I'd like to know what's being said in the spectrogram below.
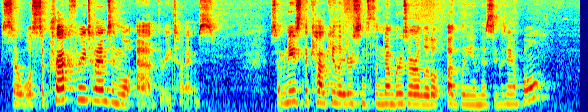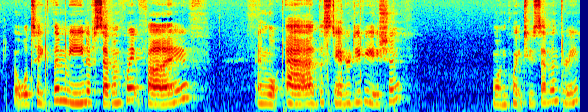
So we'll subtract three times and we'll add three times. So I'm to use the calculator since the numbers are a little ugly in this example. But we'll take the mean of 7.5 and we'll add the standard deviation, 1.273.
